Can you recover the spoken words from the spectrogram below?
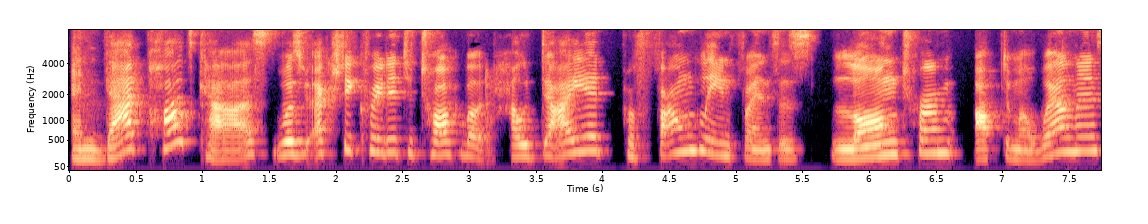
And that podcast was actually created to talk about how diet profoundly influences long term optimal wellness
